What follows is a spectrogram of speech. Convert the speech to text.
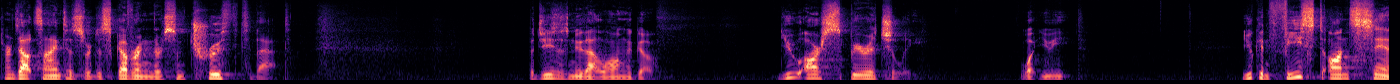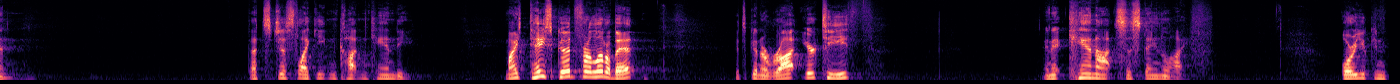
turns out scientists are discovering there's some truth to that. But Jesus knew that long ago. You are spiritually what you eat. You can feast on sin. That's just like eating cotton candy. Might taste good for a little bit. It's going to rot your teeth and it cannot sustain life. Or you can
